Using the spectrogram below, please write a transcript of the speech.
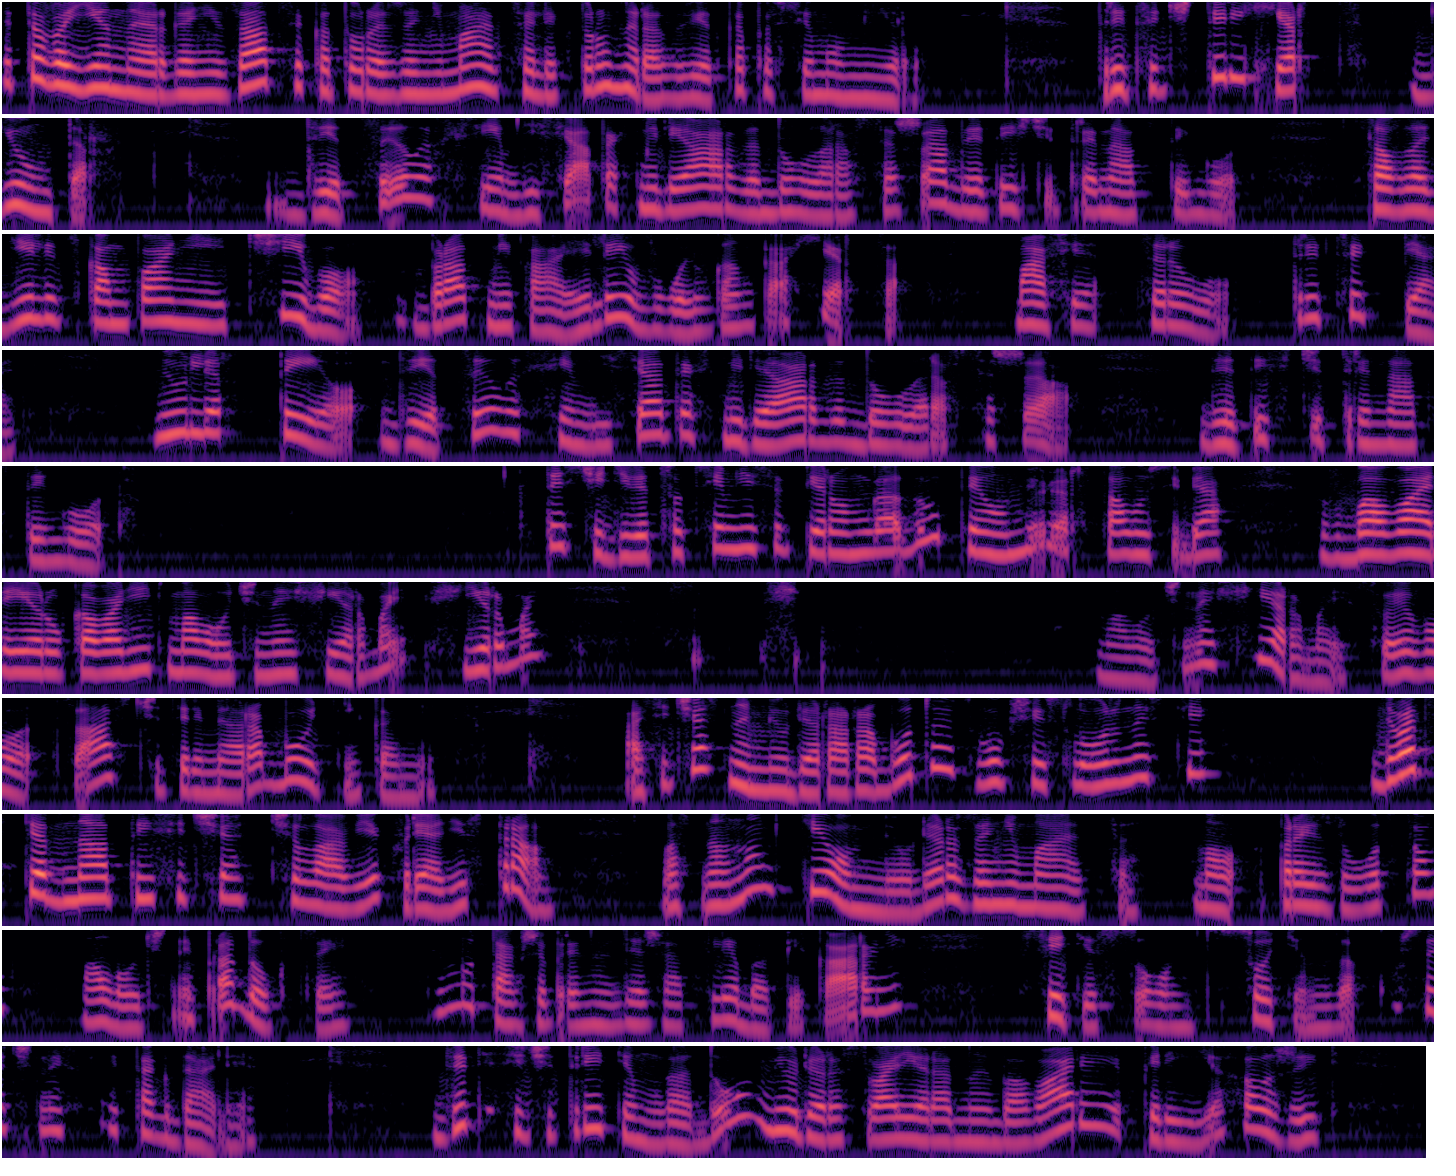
Это военная организация, которая занимается электронной разведкой по всему миру. 34 Херц Гюнтер. 2,7 миллиарда долларов США 2013 год. Совладелец компании Чибо, брат Микаэля и Вольфганга Херца. Мафия ЦРУ. 35. Мюллер Тео 2,7 миллиарда долларов США 2013 год. В 1971 году Тео Мюллер стал у себя в Баварии руководить молочной фермой, фирмой, молочной фермой своего отца с четырьмя работниками. А сейчас на Мюллера работают в общей сложности – 21 тысяча человек в ряде стран. В основном Тео Мюллер занимается производством молочной продукции. Ему также принадлежат хлебопекарни, сети сотен закусочных и так далее. В 2003 году Мюллер из своей родной Баварии переехал жить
